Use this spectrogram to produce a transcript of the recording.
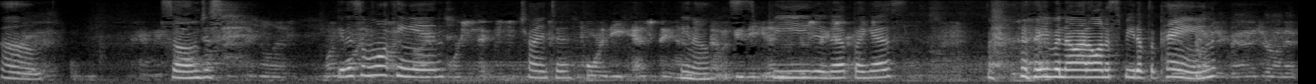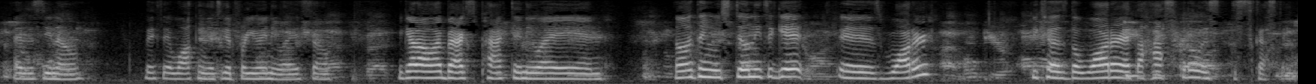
Um, so I'm just getting some walking in. Trying to you know, speed it up, I guess. Even though I don't want to speed up the pain, I just, you know, they say walking is good for you anyway. So we got all our bags packed anyway, and the only thing we still need to get is water because the water at the hospital is disgusting.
